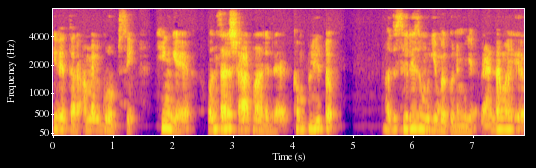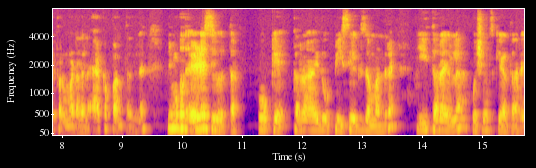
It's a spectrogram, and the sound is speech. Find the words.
ಇದೇ ಥರ ಆಮೇಲೆ ಗ್ರೂಪ್ ಸಿ ಹೀಗೆ ಒಂದ್ಸರಿ ಸ್ಟಾರ್ಟ್ ಮಾಡಿದ್ರೆ ಕಂಪ್ಲೀಟ್ ಅದು ಸಿರೀಸ್ ಮುಗಿಬೇಕು ನಿಮಗೆ. ರ್ಯಾಂಡಮ್ ಆಗಿ ರೆಫರ್ ಮಾಡೋದಲ್ಲ. ಯಾಕಪ್ಪ ಅಂತಂದ್ರೆ ನಿಮಗೊಂದು ಐಡಿಯಾ ಸಿಗುತ್ತಾ? ಓಕೆ ಕರ ಇದು ಪಿ ಸಿ ಎಕ್ಸಾಮ್ ಅಂದ್ರೆ ಈ ತರ ಎಲ್ಲ ಕ್ವಶನ್ಸ್ ಕೇಳ್ತಾರೆ.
